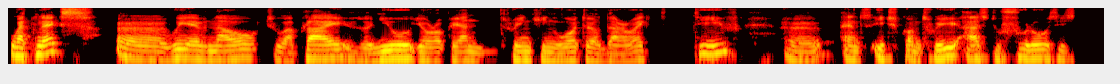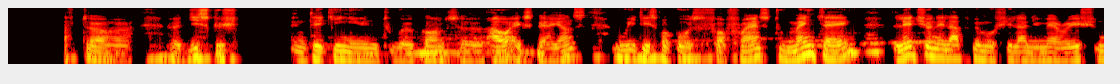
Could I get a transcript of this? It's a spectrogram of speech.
What next? Uh, we have now to apply the new European Drinking Water Directive, uh, and each country has to follow this after a discussion and taking into account uh, our experience, it is proposed for France to maintain Legionella pneumophila numeration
